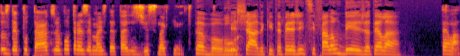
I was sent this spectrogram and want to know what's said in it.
dos Deputados, eu vou trazer mais detalhes disso na quinta. Tá bom, Boa. fechado. Quinta-feira a gente se fala. Um beijo, até lá. Até lá.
